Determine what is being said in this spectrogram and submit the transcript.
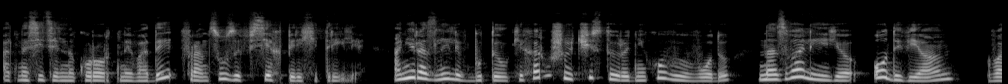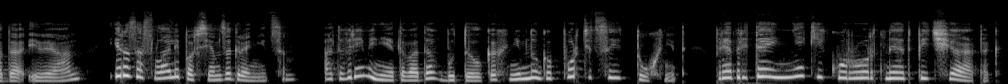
Относительно курортной воды французы всех перехитрили. Они разлили в бутылке хорошую чистую родниковую воду, назвали ее «Eau de Vian» – «Вода Эвиан» и разослали по всем заграницам. От времени эта вода в бутылках немного портится и тухнет, приобретая некий курортный отпечаток,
